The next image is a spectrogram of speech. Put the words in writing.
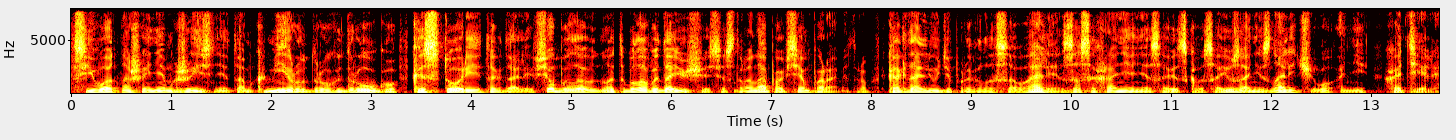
с его отношением к жизни, там, к миру, друг к другу, к истории и так далее. Все было, ну, это была выдающаяся страна по всем параметрам. Когда люди проголосовали за сохранение Советского Союза, они знали, чего они хотели.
